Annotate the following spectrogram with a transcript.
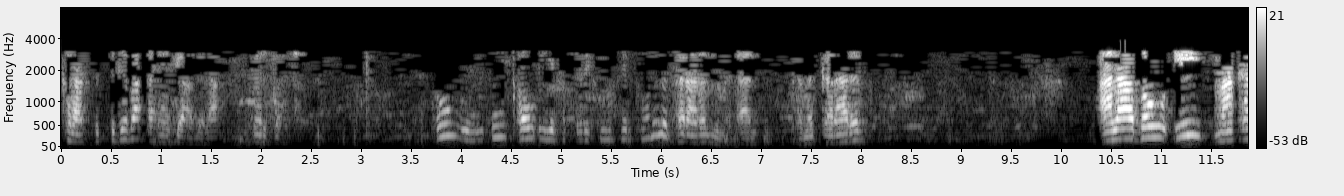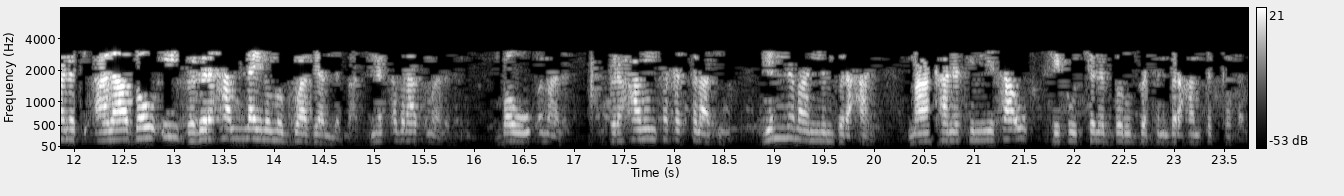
ክላስ ስትገባ ረጋ ብላ በርጋታ ቀውጥ እየፈጠረች የምትሄድ ከሆነ መቀራረብ ይመጣል። ከመቀራረብ አላበውኢ ማካነት አላበውኢ በብርሃን ላይ ነው መጓዝ ያለባት። ነጸብራቅ ማለት ነው። በውእ ማለት ብርሃኑን ተከትላት። የነማንን ብርሃን ማካነት የሚሳኡ ሴቶች የነበሩበትን ብርሃን ትከተል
